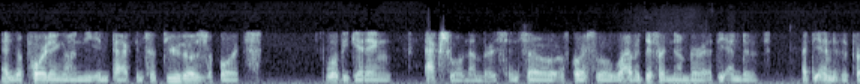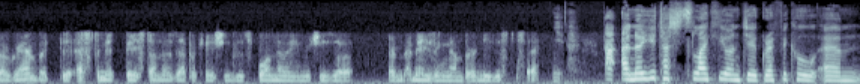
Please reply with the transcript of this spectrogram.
and reporting on the impact. And so through those reports, we'll be getting actual numbers. And so, of course, we'll we'll have a different number at the end of at the end of the program. But the estimate based on those applications is four million, which is a an amazing number, needless to say. Yeah. I know you touched slightly on geographical um,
